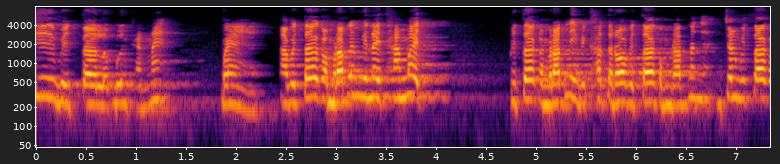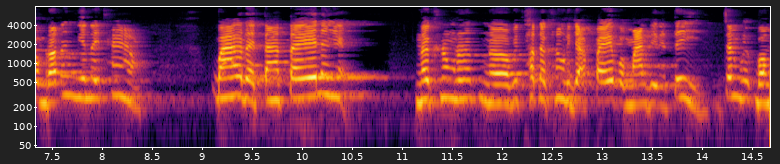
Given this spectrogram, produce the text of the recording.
ជាវីទ័រលបឿនខណៈបាទអាវីទ័រកម្រិតហ្នឹងមានន័យថាម៉េចវីទ័រកម្រិតនេះវាខិតទៅរកវីទ័រកម្រិតហ្នឹងអញ្ចឹងវីទ័រកម្រិតហ្នឹងមានន័យថាបើ data t ហ្នឹង នៅក្នុងវាស្ថិតនៅក្នុងរយៈពេលប្រហែលវិនាទីអញ្ចឹងវាបំ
